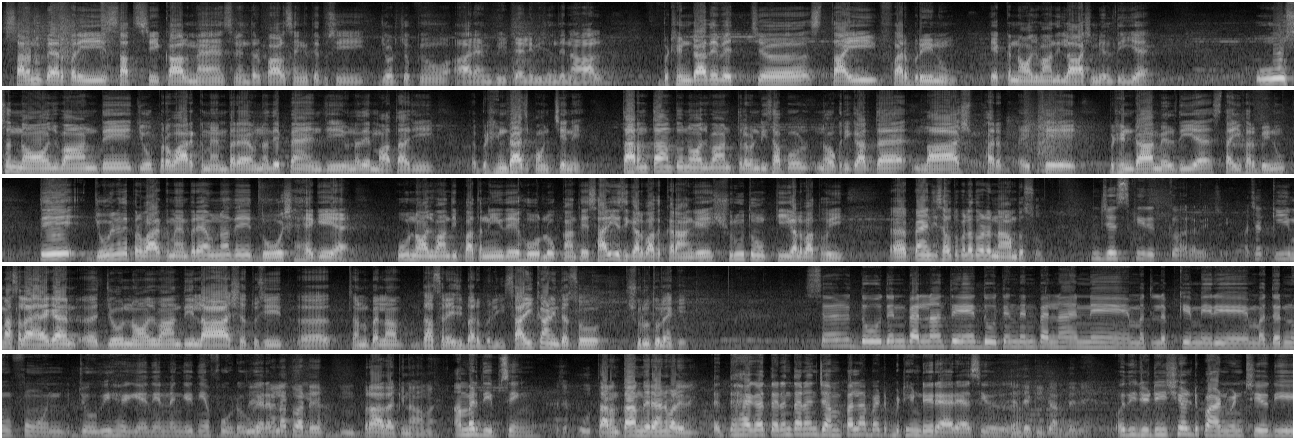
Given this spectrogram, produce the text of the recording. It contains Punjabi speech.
ਸਾਰਿਆਂ ਨੂੰ ਪਿਆਰ ਭਰੀ ਸਤਿ ਸ੍ਰੀ ਅਕਾਲ ਮੈਂ ਸੁਰਿੰਦਰਪਾਲ ਸਿੰਘ ਤੇ ਤੁਸੀਂ ਜੁੜ ਚੁੱਕੇ ਹੋ ਆਰਐਮਬੀ ਟੈਲੀਵਿਜ਼ਨ ਦੇ ਨਾਲ। ਬਠਿੰਡਾ ਦੇ ਵਿੱਚ 27 ਫਰਵਰੀ ਨੂੰ ਇੱਕ ਨੌਜਵਾਨ ਦੀ ਲਾਸ਼ ਮਿਲਦੀ ਹੈ। ਉਸ ਨੌਜਵਾਨ ਦੇ ਜੋ ਪਰਿਵਾਰਕ ਮੈਂਬਰ ਹੈ, ਉਹਨਾਂ ਦੇ ਭੈਣ ਜੀ, ਉਹਨਾਂ ਦੇ ਮਾਤਾ ਜੀ ਬਠਿੰਡਾ 'ਚ ਪਹੁੰਚੇ ਨੇ। ਤਰਨਤਾਰਨ ਤੋਂ ਨੌਜਵਾਨ ਤਲਵੰਡੀ ਸਾਬੋ ਨੌਕਰੀ ਕਰਦਾ ਹੈ, ਲਾਸ਼ ਫਰ, ਇੱਥੇ ਬਠਿੰਡਾ ਮਿਲਦੀ ਹੈ 27 ਫਰਵਰੀ ਨੂੰ। ਤੇ ਜੋ ਇਹਨਾਂ ਦੇ ਪਰਿਵਾਰਕ ਮੈਂਬਰ ਹੈ, ਉਹਨਾਂ ਦੇ ਦੋਸ਼ ਹੈਗੇ ਆ ਉਹ ਨੌਜਵਾਨ ਦੀ ਪਤਨੀ ਦੇ ਹੋਰ ਲੋਕਾਂ ਤੇ ਸਾਰੀ ਅਸੀਂ ਗੱਲਬਾਤ ਕਰਾਂਗੇ। ਸ਼ੁਰੂ ਤੋਂ ਕੀ ਗੱਲਬਾਤ ਹੋਈ? ਭੈਣ ਜੀ, ਸਭ ਤੋਂ ਪਹਿਲਾਂ ਤੁਹਾਡਾ ਨਾਮ ਦੱਸੋ। ਜਸਕੀਰਤ ਕੌਰ ਹੈ ਵੀਰ ਜੀ। ਅੱਛਾ ਕੀ ਮਸਲਾ ਹੈਗਾ? ਅ, ਜੋ ਨੌਜਵਾਨ ਦੀ ਲਾਸ਼ ਤੁਸੀਂ ਅ, ਸਾਨੂੰ ਪਹਿਲਾਂ ਦੱਸ ਰਹੇ ਸੀ ਬਰਬਲੀ ਸਾਰੀ ਕਹਾਣੀ ਦੱਸੋ ਸ਼ੁਰੂ ਤੋਂ ਲੈ ਕੇ। ਸਰ 2 ਦਿਨ ਪਹਿਲਾਂ ਤੇ 2-3 ਦਿਨ ਪਹਿਲਾਂ ਇਹਨੇ ਮਤਲਬ ਕਿ ਮੇਰੇ ਮਦਰ ਨੂੰ ਫੋਨ ਜੋ ਵੀ ਹੈਗੀਆਂ ਦੀਆਂ ਨੰਗੇ ਦੀਆਂ ਫੋਟੋ ਵਗੈਰਾ ਪਹਿਲਾਂ ਤੁਹਾਡੇ ਅਮ, ਭਰਾ ਦਾ ਕੀ ਨਾਮ ਹੈ? ਅਮਰਦੀਪ ਸਿੰਘ। ਅੱਛਾ ਉਹ ਤਰਨਤਾਰਨ ਦੇ ਰਹਿਣ ਵਾਲੇ ਨੇ? ਅਹ ਹੈਗਾ ਤਰਨ ਤਾਰਨ ਜੰਪਲਾ ਬਟ ਬਠਿੰਡੇ ਰਹਿ ਰਿਹਾ ਸੀ ਉਹਦਾ। ਕਹਿੰਦੇ ਕੀ ਕਰਦੇ ਨੇ? ਉਹਦੀ ਜੁਡੀਸ਼ੀਅਲ ਡਿਪਾਰਟਮੈਂਟ 'ਚ ਉਹਦੀ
